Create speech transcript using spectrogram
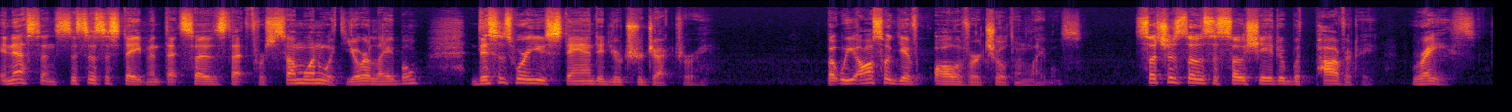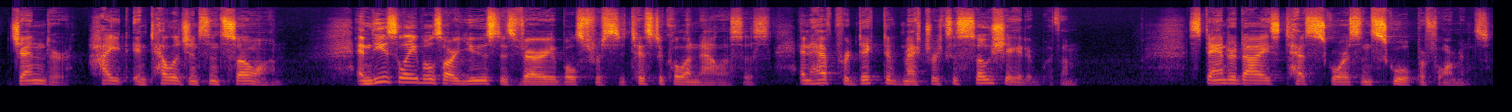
In essence, this is a statement that says that for someone with your label, this is where you stand in your trajectory. But we also give all of our children labels, such as those associated with poverty, race, gender, height, intelligence, and so on. And these labels are used as variables for statistical analysis and have predictive metrics associated with them. Standardized test scores in school performance,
